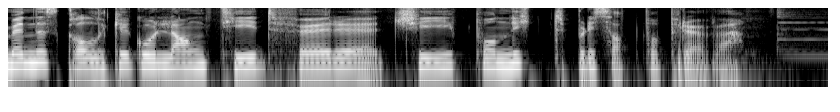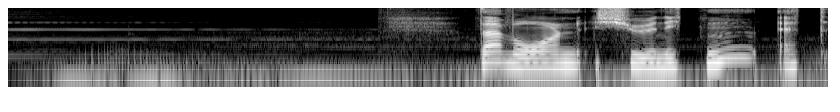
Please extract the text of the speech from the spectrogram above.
Men det skal ikke gå lang tid før Xi på nytt blir satt på prøve. Det er våren 2019 et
